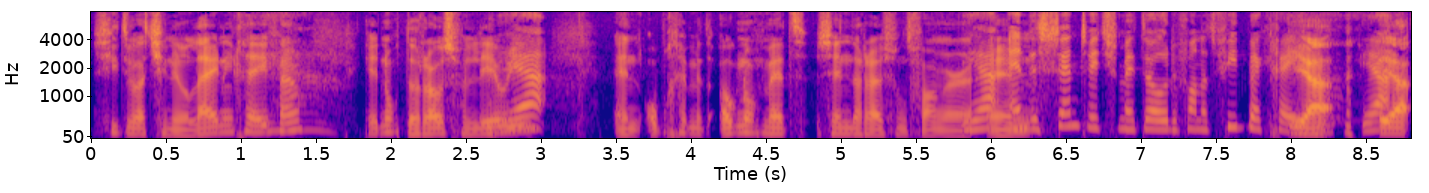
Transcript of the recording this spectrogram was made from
situationeel leiding geven. Ja. Ken je nog, de Roos van Leary. Ja, En op een gegeven moment ook nog met zenderhuisontvanger. ja, en, de sandwich-methode van het feedback geven. Ja, ja. Ja.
